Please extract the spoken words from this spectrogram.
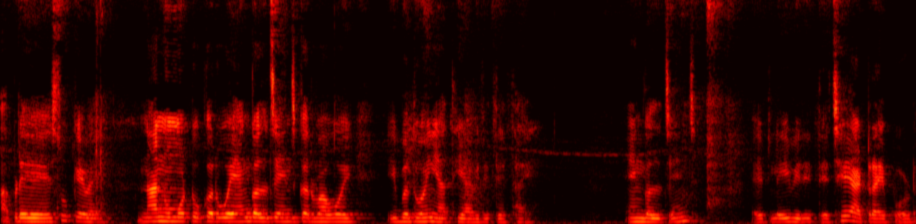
આપણે શું કહેવાય, નાનું મોટું કરવું હોય, એંગલ ચેન્જ કરવા હોય, એ બધું અહીંયાથી આવી રીતે થાય. Angle change. એટલે એવી રીતે છે આ ટ્રાયપોડ.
